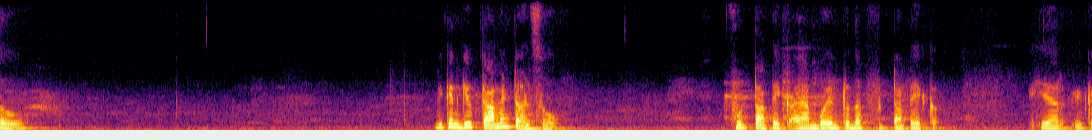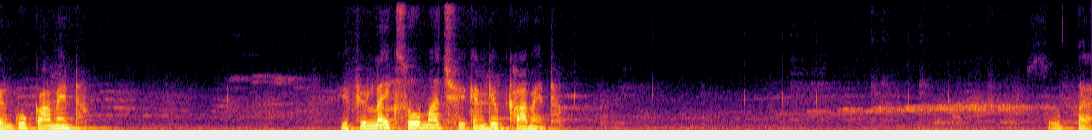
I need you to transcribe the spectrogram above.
so we can give comment also. Food topic i am going to the food topic. Here you can go comment. If you like so much you can give comment. Super.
